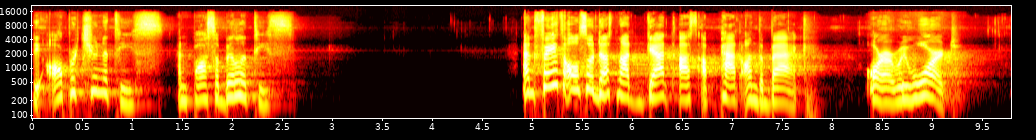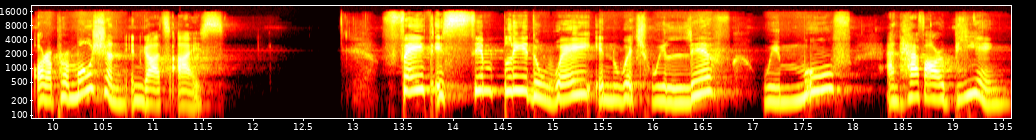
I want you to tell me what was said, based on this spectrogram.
the opportunities and possibilities. And faith also does not get us a pat on the back or a reward or a promotion in God's eyes. Faith is simply the way in which we live, we move, and have our being,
